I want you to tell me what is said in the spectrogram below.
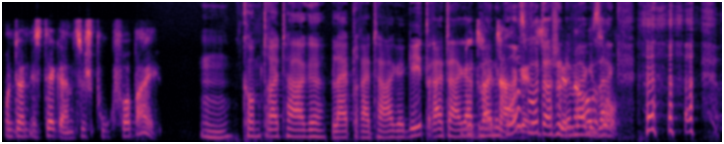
und dann ist der ganze Spuk vorbei. Mhm. Kommt drei Tage, bleibt drei Tage, geht drei Tage, hat meine Tage. Großmutter schon genau immer gesagt. So.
